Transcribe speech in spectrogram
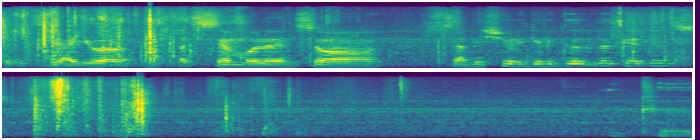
See how you uh, assemble it and so on. So I'll be sure to get a good look at this. Okay.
